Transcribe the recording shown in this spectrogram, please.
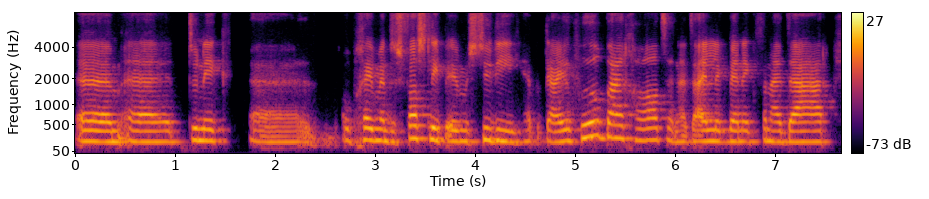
um, uh, toen ik uh, op een gegeven moment dus vastliep in mijn studie, heb ik daar heel veel hulp bij gehad. En uiteindelijk ben ik vanuit daar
